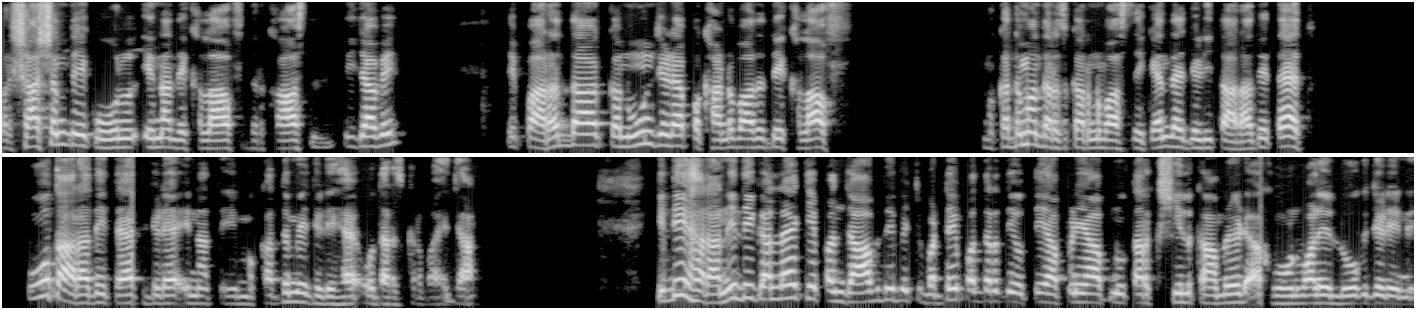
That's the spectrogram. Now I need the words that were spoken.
ਪ੍ਰਸ਼ਾਸਨ ਦੇ ਕੋਲ ਇਹਨਾਂ ਦੇ ਖਿਲਾਫ ਦਰਖਾਸਤ ਦਿੱਤੀ ਜਾਵੇ ਤੇ ਭਾਰਤ ਦਾ ਕਾਨੂੰਨ ਜਿਹੜਾ ਪਖੰਡਵਾਦ ਦੇ ਖਿਲਾਫ ਮੁਕੱਦਮਾ ਦਰਜ ਕਰਨ ਵਾਸਤੇ ਕਹਿੰਦਾ ਜਿਹੜੀ ਧਾਰਾ ਦੇ ਤਹਿਤ, ਉਹ ਧਾਰਾ ਦੇ ਤਹਿਤ ਜਿਹੜਾ ਇਹਨਾਂ ਤੇ ਮੁਕੱਦਮੇ ਜਿਹੜੇ ਹੈ, ਉਹ ਦਰਜ ਕਰਵਾਏ ਜਾਣ। ਕਿੰਨੀ ਹੈਰਾਨੀ ਦੀ ਗੱਲ ਹੈ ਕਿ ਪੰਜਾਬ ਦੇ ਵਿੱਚ ਵੱਡੇ ਪੱਧਰ ਦੇ ਉੱਤੇ ਆਪਣੇ ਆਪ ਨੂੰ ਤਰਕਸ਼ੀਲ ਕਾਮਰੇਡ ਅਖਵਾਉਣ ਵਾਲੇ ਲੋਕ ਜਿਹੜੇ ਨੇ,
